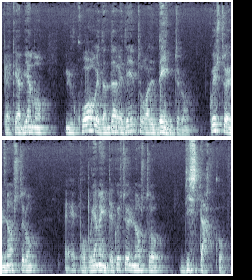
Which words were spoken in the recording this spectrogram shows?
perché abbiamo il cuore da andare dentro al dentro. Questo è il nostro, eh, propriamente, questo è il nostro distacco.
